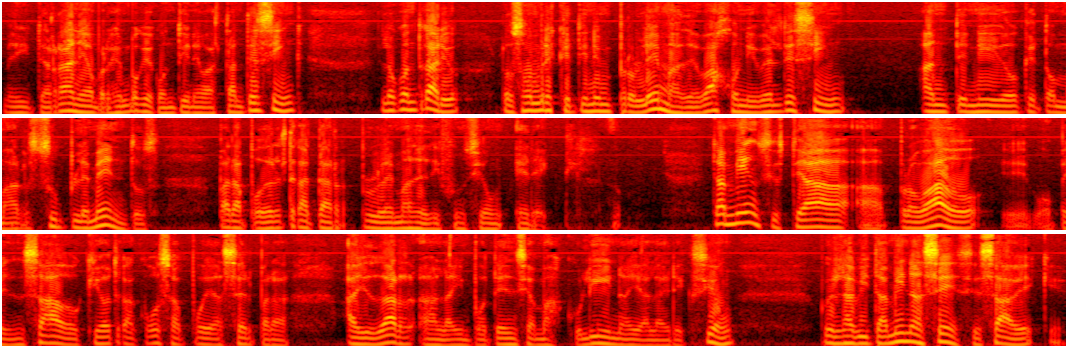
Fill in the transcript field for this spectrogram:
mediterránea, por ejemplo, que contiene bastante zinc, lo contrario, los hombres que tienen problemas de bajo nivel de zinc han tenido que tomar suplementos para poder tratar problemas de disfunción eréctil. También si usted ha, ha probado eh, o pensado qué otra cosa puede hacer para ayudar a la impotencia masculina y a la erección, pues la vitamina C se sabe que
